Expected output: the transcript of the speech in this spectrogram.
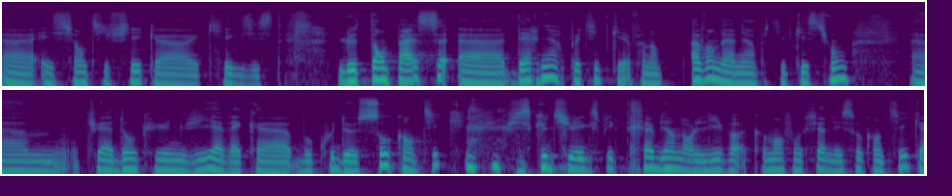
euh, et scientifique euh, qui existe. Le temps passe. Euh, dernière petite, enfin avant dernière petite question. tu as donc eu une vie avec beaucoup de sauts quantiques, puisque tu expliques très bien dans le livre comment fonctionnent les sauts quantiques.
